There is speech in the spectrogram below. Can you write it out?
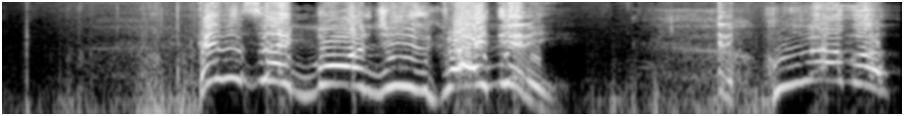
say born Jesus Christ, did he? Whoever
